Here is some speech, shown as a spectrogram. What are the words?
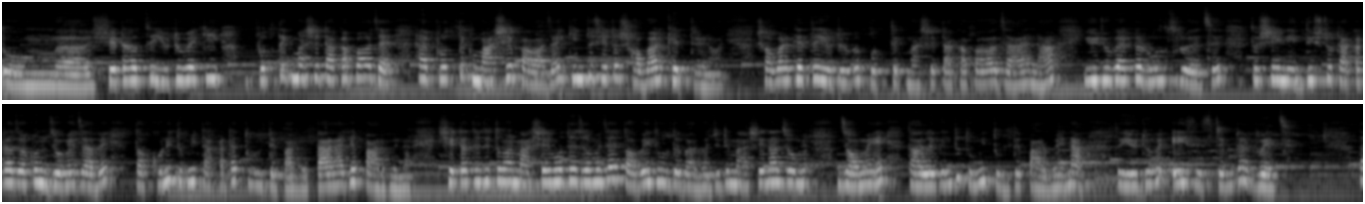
তো সেটা হচ্ছে ইউটিউবে কি প্রত্যেক মাসে টাকা পাওয়া যায়? হ্যাঁ প্রত্যেক মাসে পাওয়া যায়, কিন্তু সেটা সবার ক্ষেত্রে নয়। সবার ক্ষেত্রে ইউটিউবে প্রত্যেক মাসে টাকা পাওয়া যায় না। ইউটিউবে একটা রুলস রয়েছে, তো সেই নির্দিষ্ট টাকাটা যখন জমে যাবে, তখনই তুমি টাকাটা তুলতে পারবে, তার আগে পারবে না। সেটা যদি তোমার মাসের মধ্যে জমে যায়, তবেই তুলতে পারবে। যদি মাসে না জমে জমে, তাহলে কিন্তু তুমি তুলতে পারবে না। তো ইউটিউবে এই সিস্টেমটা রয়েছে। তা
